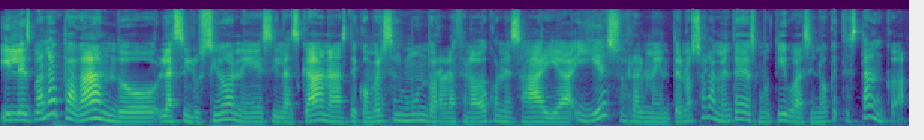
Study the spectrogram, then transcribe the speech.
Y les van apagando las ilusiones y las ganas de comerse el mundo relacionado con esa área. Y eso realmente no solamente desmotiva, sino que te estanca.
